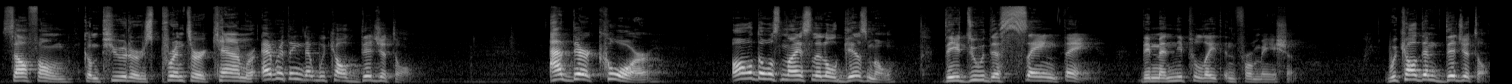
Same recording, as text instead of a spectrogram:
Cell phone, computers, printer, camera, everything that we call digital. At their core, all those nice little gizmo, they do the same thing. They manipulate information. We call them digital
